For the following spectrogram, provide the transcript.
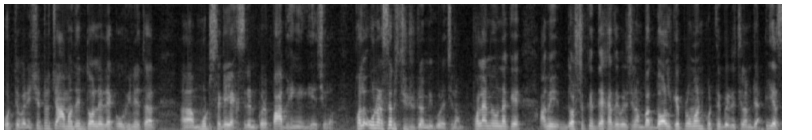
করতে পারি সেটা হচ্ছে আমাদের দলের এক অভিনেতার মোটরসাইকেল অ্যাক্সিডেন্ট করে পা ভেঙে গিয়েছিল। ফলে ওনার সাবস্টিটিউট আমি করেছিলাম। ফলে আমি ওনাকে আমি দর্শককে দেখাতে পেরেছিলাম বা দলকে প্রমাণ করতে পেরেছিলাম যে ইয়েস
